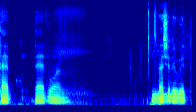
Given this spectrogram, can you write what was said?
that that one especially with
